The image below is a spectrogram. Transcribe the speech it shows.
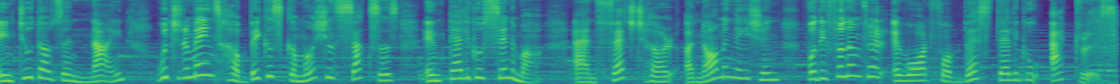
in 2009, which remains her biggest commercial success in Telugu cinema and fetched her a nomination for the Filmfare Award for Best Telugu Actress.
